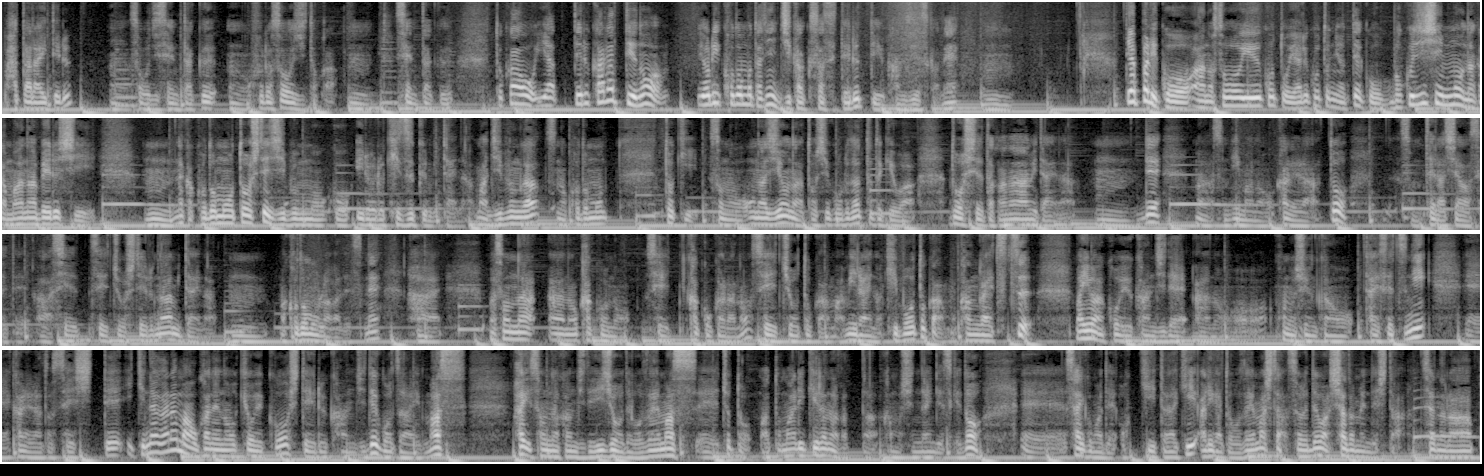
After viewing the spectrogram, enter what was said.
ぱ働いてる、うん、掃除洗濯、うん、お風呂掃除とか、うん、洗濯とかをやってるからっていうのをより子どもたちに自覚させてるっていう感じですかね。うん。でやっぱりこうあのそういうことをやることによってこう僕自身もなんか学べるし、うん、なんか子供を通して自分もこういろいろ気づくみたいな、まあ、自分がその子供時その同じような年頃だった時はどうしてたかなみたいな、うん、で、まあ、その今の彼らとその照らし合わせてあ成長してるなみたいな、うんまあ、子供らがですね、はいまあ、そんなあの過去の過去からの成長とか、まあ、未来の希望とかも考えつつ、まあ、今はこういう感じであのこの瞬間を大切に、えー、彼らと接していきながら、まあ、お金の教育をしている感じでございます。はいそんな感じで以上でございます、えー、ちょっとまとまりきらなかったかもしれないんですけど、えー、最後までお聴きいただきありがとうございました。それではシャドメンでした。さよなら。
